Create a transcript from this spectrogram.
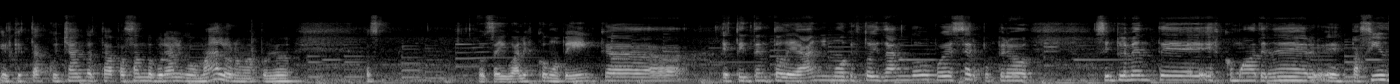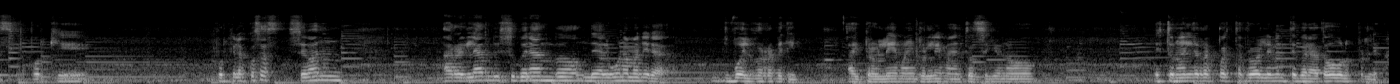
el que está escuchando está pasando por algo malo nomás. o sea, igual es como penca este intento de ánimo que estoy dando, puede ser, pues, pero simplemente es como a tener eh, paciencia, porque porque las cosas se van arreglando y superando de alguna manera. Vuelvo a repetir, hay problemas, hay problemas, entonces yo no... Esto no es la respuesta probablemente para todos los problemas.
